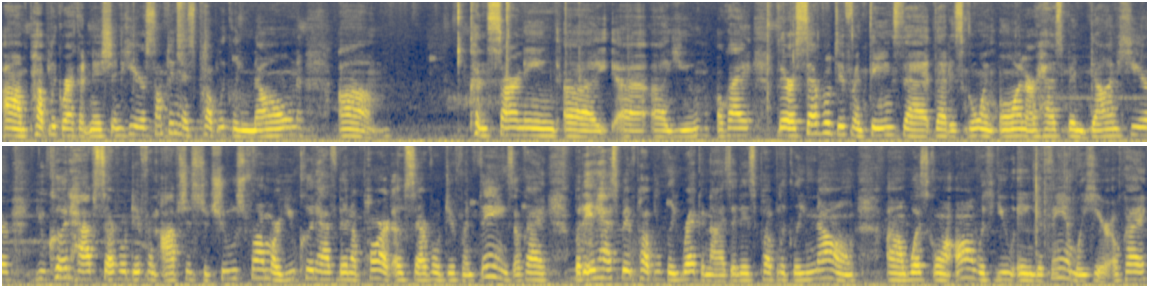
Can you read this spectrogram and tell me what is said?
um, public recognition here. Something that's publicly known. Um, concerning uh, uh, uh, you okay? There are several different things that that is going on or has been done here. You could have several different options to choose from or you could have been a part of several different things okay? But it has been publicly recognized. It is publicly known uh, what's going on with you and your family here okay?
